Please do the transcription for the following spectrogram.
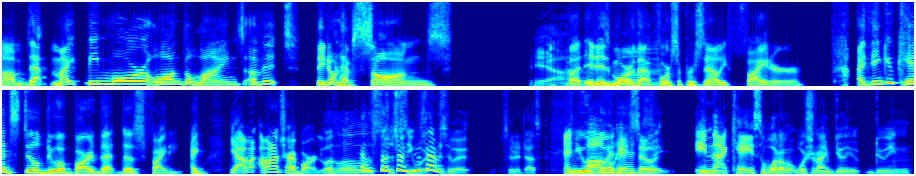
Um, that might be more along the lines of it. They don't have songs, yeah but it is more of that Um, force of personality fighter. I think you can still do a bard that does fighting. I yeah I'm, I'm gonna try Bard let's, let's let's just see what, see what see what it does and you Um, go okay, so in that case, what what should I be do doing?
